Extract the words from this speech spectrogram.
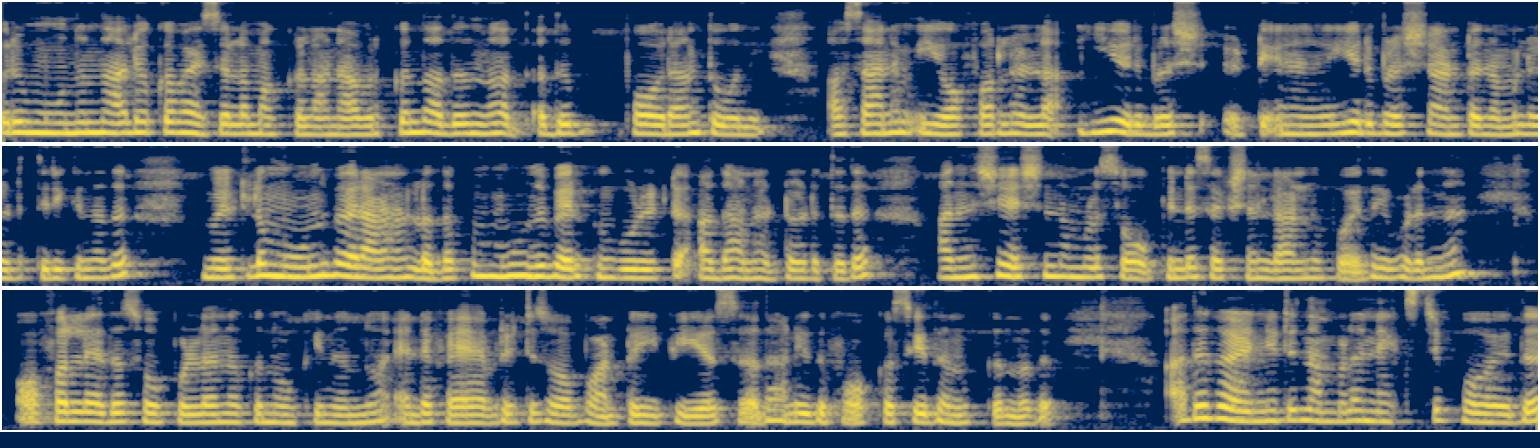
ഒരു മൂന്നും നാലും ഒക്കെ വയസ്സുള്ള മക്കളാണ്. അവർക്കൊന്നും അതൊന്നും അത് പോരാൻ തോന്നി. അവസാനം ഈ ഓഫറിലുള്ള ഈ ഒരു ബ്രഷ് ഈ ഒരു ബ്രഷാണ് കേട്ടോ നമ്മൾ എടുത്തിരിക്കുന്നത്. വീട്ടിൽ മൂന്ന് പേരാണുള്ളത്. അപ്പം മൂന്ന് പേർക്കും കൂടിയിട്ട് അതാണ് കേട്ടോ എടുത്തത് അതിനുശേഷം നമ്മൾ സോപ്പിന്റെ സെക്ഷനിലാണ് പോയത്. ഇവിടുന്ന് ഓഫറിൽ ഏതാ സോപ്പുള്ളതെന്ന് എന്നൊക്കെ നോക്കി നിന്നു. എന്റെ ഫേവറേറ്റ് സോപ്പാണ് ടു പി എസ് അതാണ് ഇത് ഫോക്കസ് ചെയ്ത് നിൽക്കുന്നത്. അത് കഴിഞ്ഞിട്ട് നമ്മൾ നെക്സ്റ്റ് പോയത്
